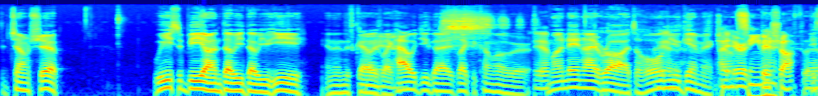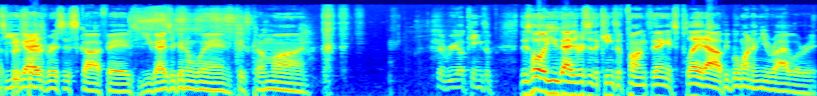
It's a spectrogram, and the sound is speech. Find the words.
to jump ship. We used to be on WWE, and then this guy Oh, was like, "How would you guys like to come over?" Yeah. Monday Night Raw. It's a whole Yeah. new gimmick. I John Eric Cena. Bischoff that. It's you guys sure. versus Scarface. You guys are gonna win because come on. the real kings of this whole you guys versus the kings of punk thing. It's played out. People want a new rivalry.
